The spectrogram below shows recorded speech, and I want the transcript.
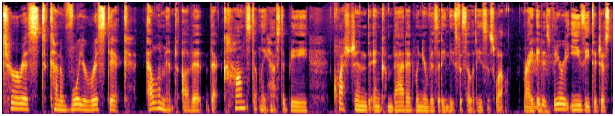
tourist, kind of voyeuristic element of it that constantly has to be questioned and combated when you're visiting these facilities as well, right? Mm. It is very easy to just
